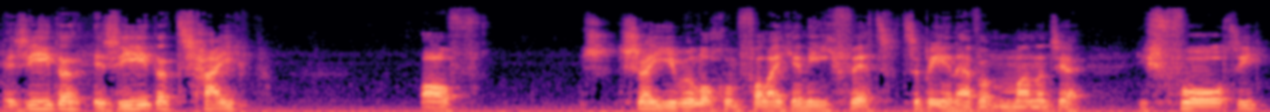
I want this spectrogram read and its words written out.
is he the is he the type of say you were looking for like an E fit to be an Everton manager? He's forty,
